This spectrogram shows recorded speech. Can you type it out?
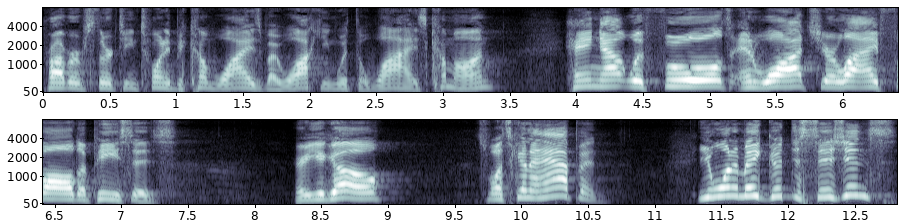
Proverbs 13 20, become wise by walking with the wise. Come on. Hang out with fools and watch your life fall to pieces. There you go. That's what's going to happen. You want to make good decisions?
